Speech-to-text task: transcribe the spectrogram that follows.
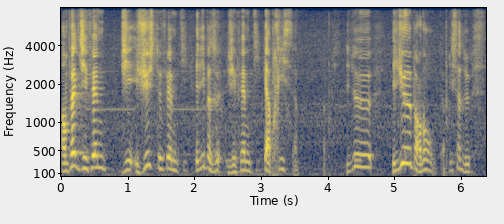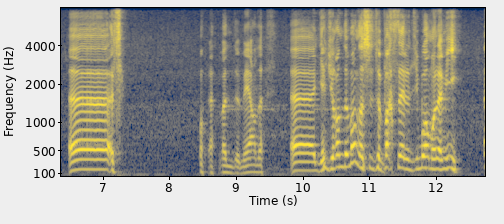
En fait, j'ai fait un- j'ai juste fait un petit crédit parce que j'ai fait un petit caprice. Caprice de. des dieux, pardon. Caprice à deux. Euh. Voilà, vanne de merde. Euh, Il y a du rendement dans cette parcelle, dis-moi, mon ami.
